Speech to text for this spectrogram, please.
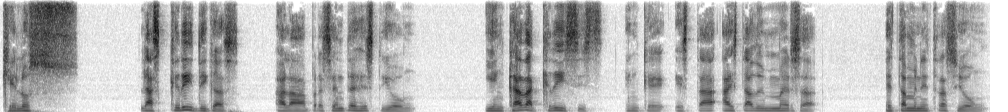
que los, las críticas a la presente gestión y en cada crisis en que está, ha estado inmersa esta administración,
